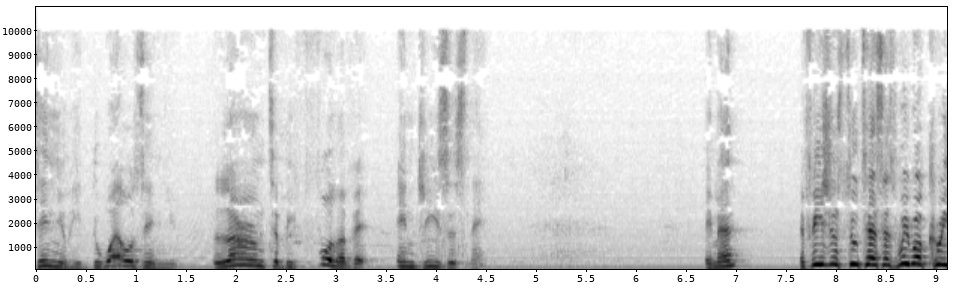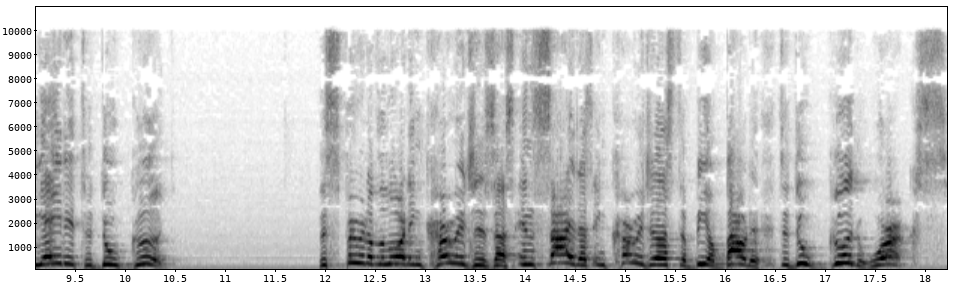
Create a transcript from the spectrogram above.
in you, He dwells in you. Learn to be full of it in Jesus' name. Amen. Ephesians 2:10 says we were created to do good. The Spirit of the Lord encourages us, inside us, encourages us to be about it, to do good works.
